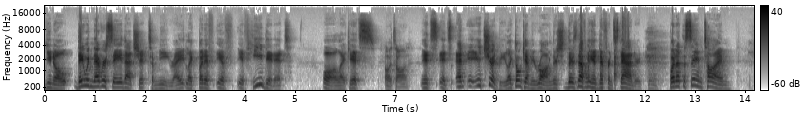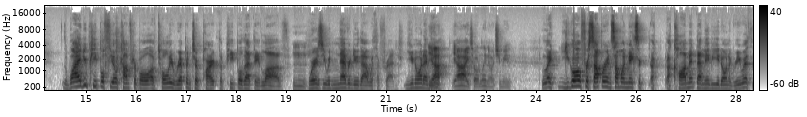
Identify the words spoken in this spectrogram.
you know they would never say that shit to me, right? Like, but if if if he did it, oh, like it's Oh, it's on. It's it's and it should be. Like don't get me wrong. There's there's definitely a different standard. But at the same time why do people feel comfortable of totally ripping to apart the people that they love mm. whereas you would never do that with a friend? You know what i mean? Yeah, yeah. I totally know what you mean. like you go out for supper and someone makes a, a, a comment that maybe you don't agree with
